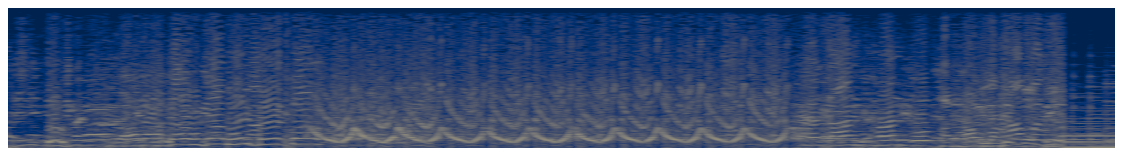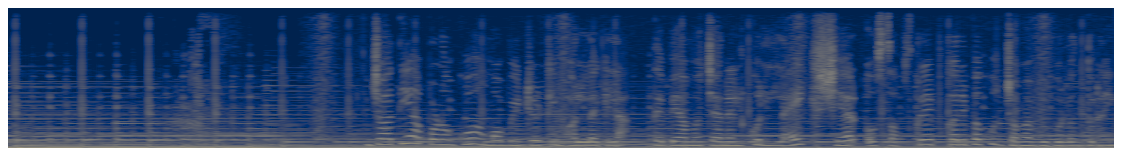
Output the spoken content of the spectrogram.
हटा हटा भाई फैजान खान को वहाँ पर जदि आपंक आम भिडी भल लगा तेब आम चैनल को लाइक शेयर और सब्सक्राइब करने को जमा भी भूलु नहीं।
